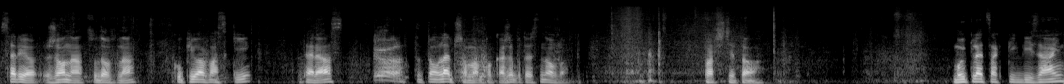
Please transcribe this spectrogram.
serio, żona cudowna, kupiła maski, teraz, to tą lepszą Wam pokażę, bo to jest nowa. Patrzcie to. Mój plecak Peak Design,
